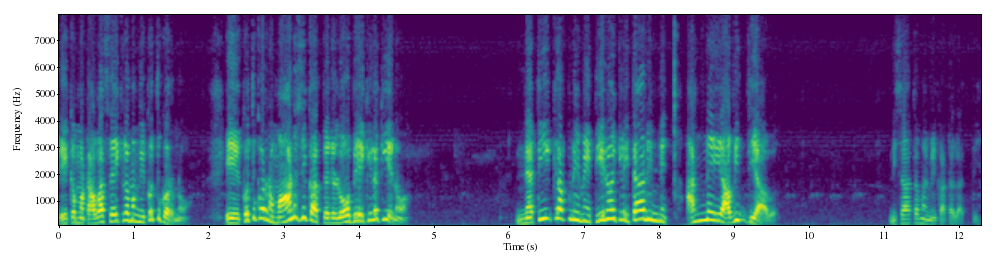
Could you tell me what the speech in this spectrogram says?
ඒක මට අවශ්‍යයි කියලා මම එකතු කරනවා. ඒ එකතු කරන මානසිකත්වයට ලෝභය කියලා කියනවා. නැති එකක් නෙමෙයි තියෙනවා කියලා ඉතාලි ඉන්නේ. අන්න ඒ අවිද්‍යාව. නිසා තමයි මේ කටගත්තේ.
